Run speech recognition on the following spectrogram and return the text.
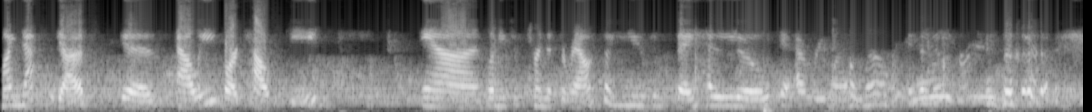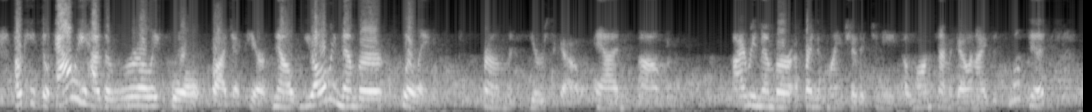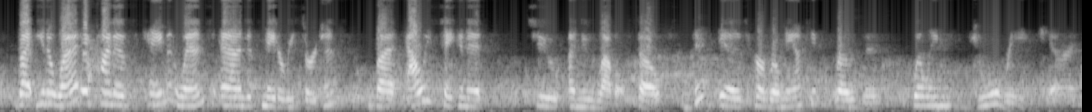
My next guest is Alli Bartkowski. And let me just turn this around so you can say hello to everyone. Hello. okay, so Alli has a really cool project here. Now, you all remember quilling from years ago. And um, I remember a friend of mine showed it to me a long time ago, and I just loved it. But you know what? It kind of came and went, and it's made a resurgence. But Alli's taken it to a new level. So this is her Romantic Roses quilling jewelry kit.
